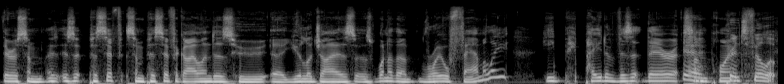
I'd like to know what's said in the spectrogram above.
There are some. Is it Pacific? Some Pacific Islanders who uh, eulogize as one of the royal family. He, he paid a visit there at some point. Prince Philip.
